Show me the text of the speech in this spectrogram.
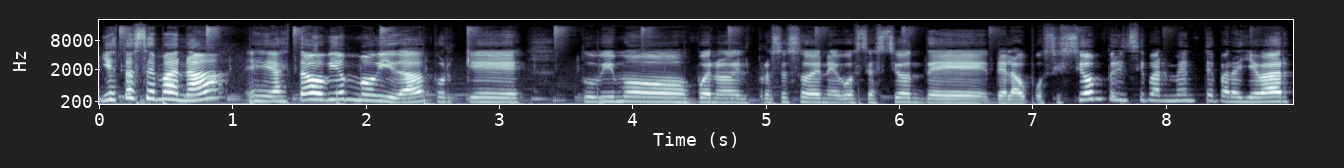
Y esta semana ha estado bien movida porque tuvimos, bueno, el proceso de negociación de, la oposición principalmente para llevar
